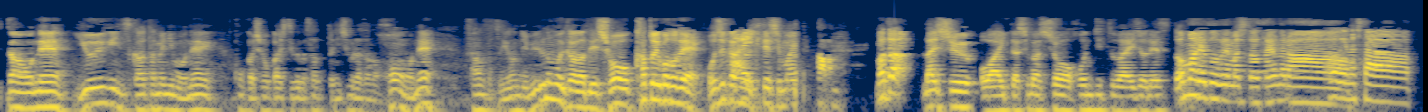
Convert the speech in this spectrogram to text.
時間をね、有意義に使うためにもね、今回紹介してくださった西村さんの本をね、3冊読んでみるのもいかがでしょうかということで、お時間が来てしまいました。また来週お会いいたしましょう。本日は以上です。どうもありがとうございました。さよなら。ありがとうございました。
